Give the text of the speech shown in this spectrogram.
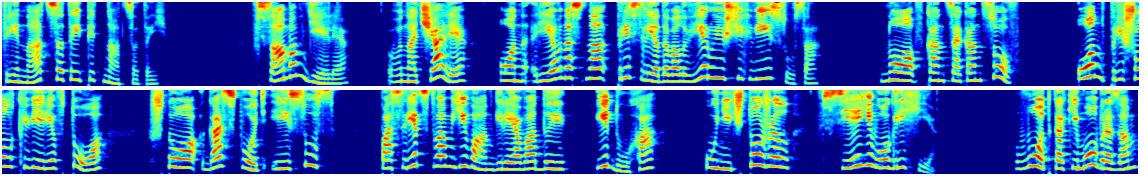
13-15. В самом деле, в начале он ревностно преследовал верующих в Иисуса, но в конце концов он пришел к вере в то, что Господь Иисус посредством Евангелия воды и духа уничтожил все его грехи. Вот каким образом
